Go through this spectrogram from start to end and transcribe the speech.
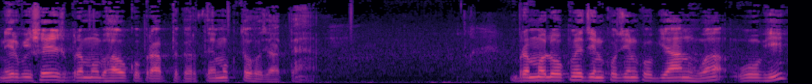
निर्विशेष ब्रह्म भाव को प्राप्त करते हैं, मुक्त हो जाते हैं। ब्रह्मलोक में जिनको जिनको ज्ञान हुआ, वो भी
